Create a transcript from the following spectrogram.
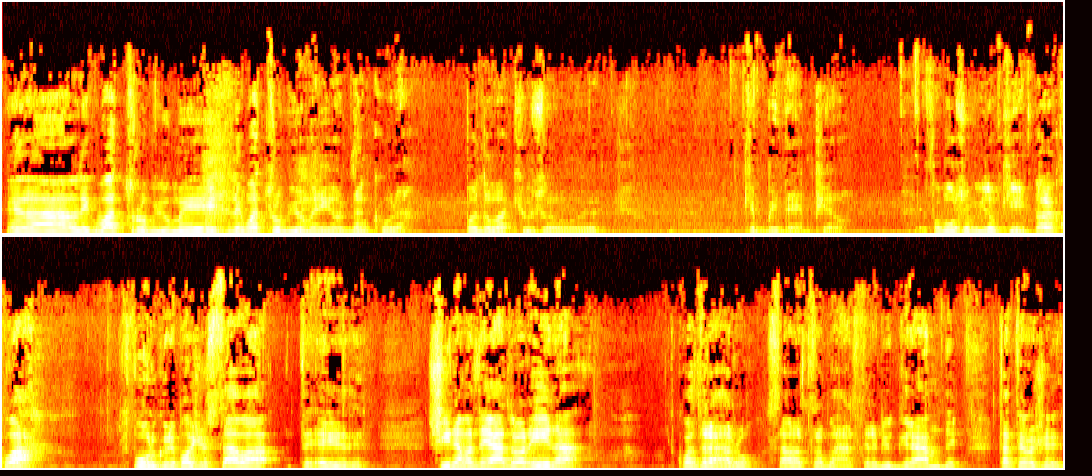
era Le quattro piume, le quattro piume, ricordo ancora. Poi dopo ha chiuso, eh, che bei tempi erano. Il famoso Pidocchino. Era qua, Folgore, poi c'è stava eh, Cinema Teatro Arena, Quadraro, stava dall'altra parte, era più grande, tant'è vero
